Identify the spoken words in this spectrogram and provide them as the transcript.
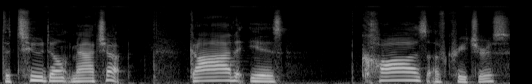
The two don't match up. God is cause of creatures.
